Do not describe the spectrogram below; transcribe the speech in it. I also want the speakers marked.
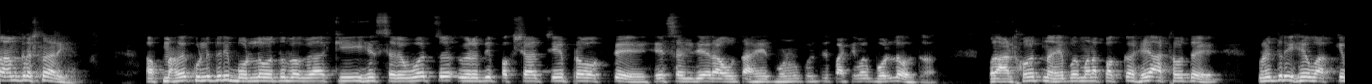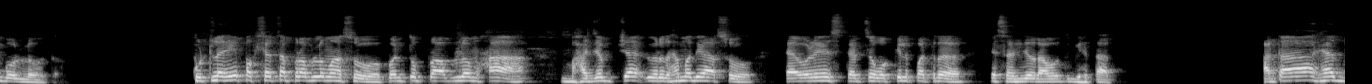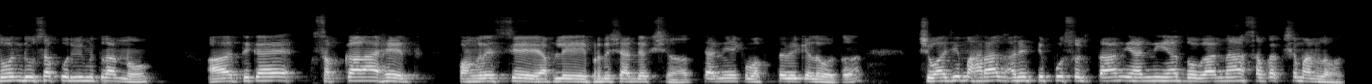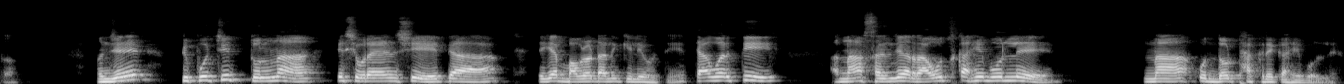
Speaker 1: रामकृष्ण हरी. मागे कुणीतरी बोललं होतं बघा की हे सर्वच विरोधी पक्षाचे प्रवक्ते हे संजय राऊत आहेत म्हणून कोणीतरी पाठीमाग बोललं होतं. मला आठवत नाही पण मला पक्क हे आठवतंय कुणीतरी हे वाक्य बोललं होतं. कुठल्याही पक्षाचा प्रॉब्लेम असो पण तो प्रॉब्लेम हा भाजपच्या विरोधामध्ये असो त्यावेळेस त्याचं वकीलपत्र हे संजय राऊत घेतात. आता ह्या दोन दिवसापूर्वी मित्रांनो ते काय सपकाळ आहेत. काँग्रेसचे आपले प्रदेशाध्यक्ष त्यांनी एक वक्तव्य केलं होतं. शिवाजी महाराज आणि टिपू सुलतान यांनी या दोघांना समकक्ष मानलं होतं. म्हणजे टिपूची तुलना हे शिवरायांशी त्या एका बावळटाने केली होती. त्यावरती ना संजय राऊत काही बोलले ना उद्धव ठाकरे काही बोलले.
